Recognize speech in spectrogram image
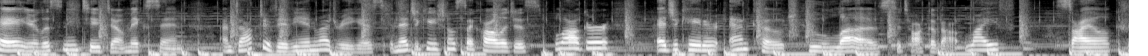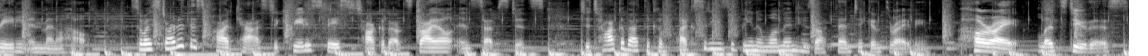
Hey, you're listening to Don't Mix In. I'm Dr. Vivian Rodriguez, an educational psychologist, blogger, educator, and coach who loves to talk about life, style, creating, and mental health. So I started this podcast to create a space to talk about style and substance, to talk about the complexities of being a woman who's authentic and thriving. All right, let's do this.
